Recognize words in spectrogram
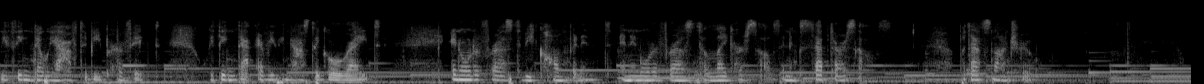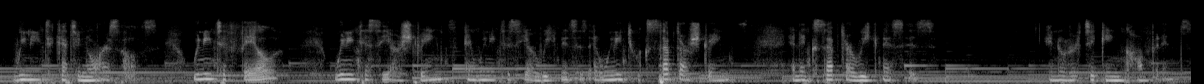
We think that we have to be perfect. We think that everything has to go right in order for us to be confident and in order for us to like ourselves and accept ourselves. But that's not true. We need to get to know ourselves. We need to fail. We need to see our strengths and we need to see our weaknesses and we need to accept our strengths and accept our weaknesses in order to gain confidence.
